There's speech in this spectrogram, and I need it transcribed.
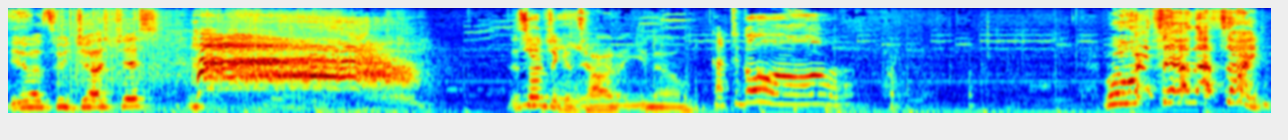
You know what sweet justice? This one's a Easy. katana, you know. Got to go. Well, wait, stay on that side!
